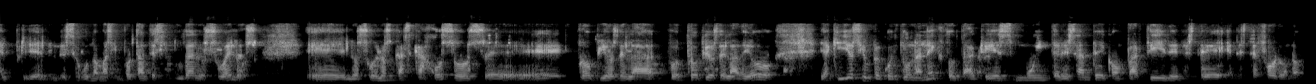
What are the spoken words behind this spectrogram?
El, segundo más importante, sin duda, los suelos. Eh, los suelos cascajosos eh, propios, de la, propios de la DO. Y aquí yo siempre cuento una anécdota que es muy interesante compartir en este, en este foro. ¿no?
